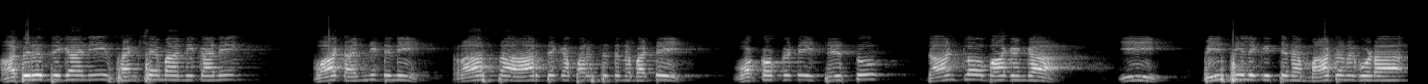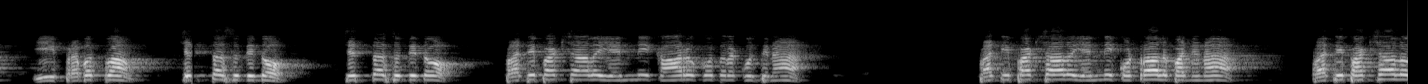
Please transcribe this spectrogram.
అభివృద్ధి కానీ సంక్షేమాన్ని కానీ వాటన్నిటినీ రాష్ట్ర ఆర్థిక పరిస్థితిని బట్టి ఒక్కొక్కటి చేస్తూ దాంట్లో భాగంగా ఈ బీసీలకు ఇచ్చిన మాటను కూడా ఈ ప్రభుత్వం చిత్తశుద్ధితో చిత్తశుద్ధితో ప్రతిపక్షాలు ఎన్ని కారు కూతలు కూసినా ప్రతిపక్షాలు ఎన్ని కుట్రాలు పన్నినా ప్రతిపక్షాలు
